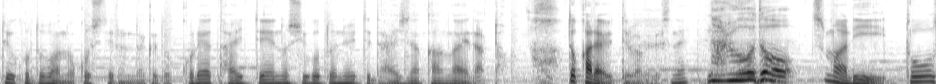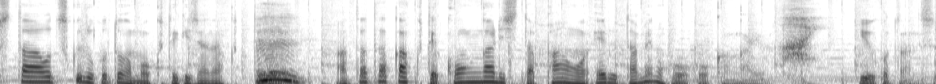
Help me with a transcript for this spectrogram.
という言葉を残してるんだけどこれは大抵の仕事において大事な考えだと。と彼は言ってるわけですね。なるほど。つまりトースターを作ることが目的じゃなくて、うん。温かくてこんがりしたパンを得るための方法を考えようはい。ということなんです。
